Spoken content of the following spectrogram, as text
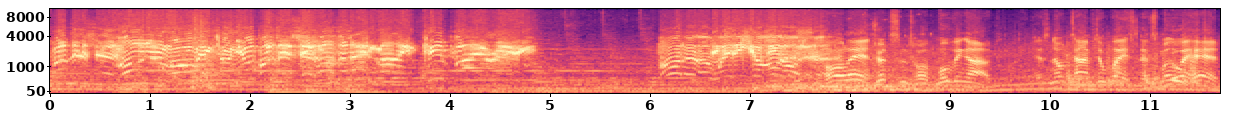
position! Motor moving to new position! For the landmine! Keep firing! Motor awaiting your order! All in. Schützentrupp moving out. There's no time to waste. Let's move ahead.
